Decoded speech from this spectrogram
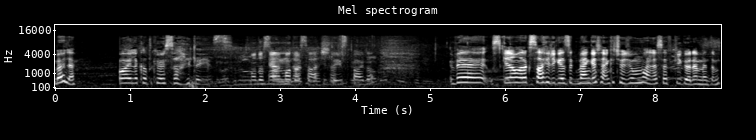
Böyle. Reva ile Kadıköy sahildeyiz. Moda sahili Yani moda arkadaşlar. sahildeyiz pardon. Ve genel olarak sahili gezdik. Ben geçenki çocuğumu maalesef ki göremedim.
